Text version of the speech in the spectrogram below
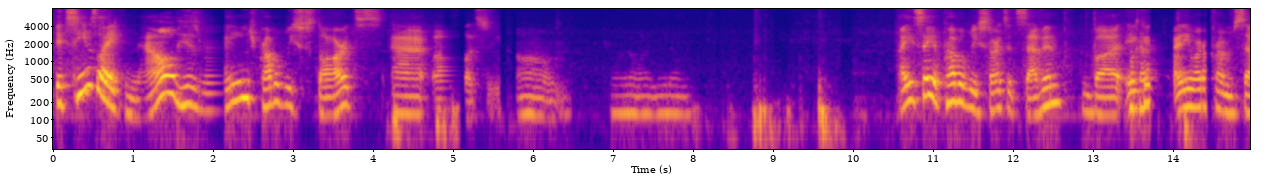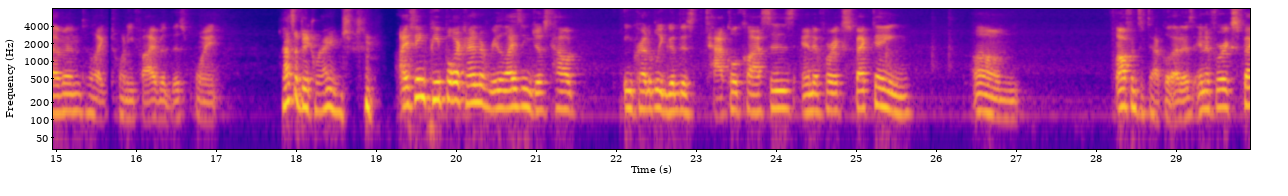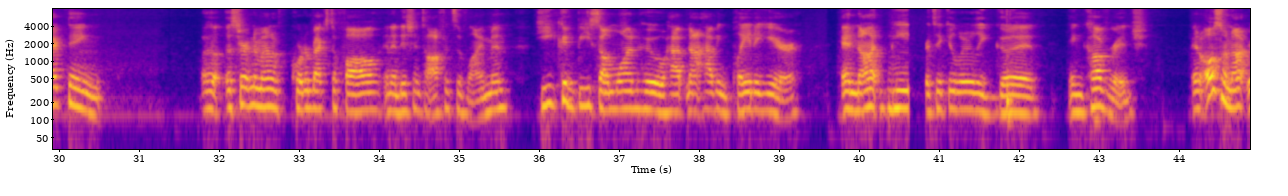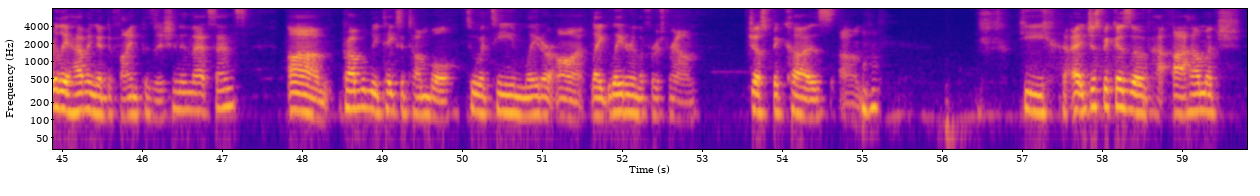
It seems like now his range probably starts at uh, let's see. Um, I say it probably starts at seven, but it Okay. Anywhere from seven to like twenty-five at this point. That's a big range. I think people are kind of realizing just how incredibly good this tackle class is, and if we're expecting, um, offensive tackle that is, and if we're expecting a, a certain amount of quarterbacks to fall in addition to offensive linemen, he could be someone who have not having played a year and not being particularly good in coverage, and also not really having a defined position in that sense um, probably takes a tumble to a team later on, like later in the first round, just because um, he, uh, just because of ho- uh, how much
